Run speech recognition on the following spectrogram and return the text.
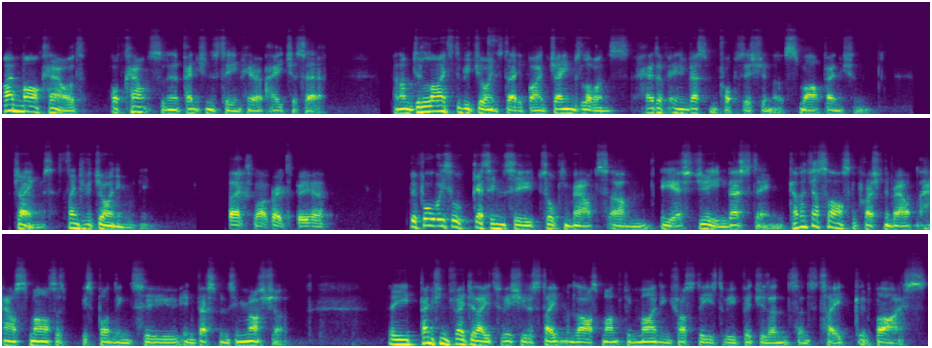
I'm Mark Howard of counsel in the pensions team here at HSF, and I'm delighted to be joined today by James Lawrence, Head of Investment Proposition at Smart Pension. James, thank you for joining me. Thanks, Mark. Great to be here. Before we sort of get into talking about um, ESG investing, can I just ask a question about how Smart is responding to investment in Russia? The pensions regulator issued a statement last month reminding trustees to be vigilant and to take advice.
